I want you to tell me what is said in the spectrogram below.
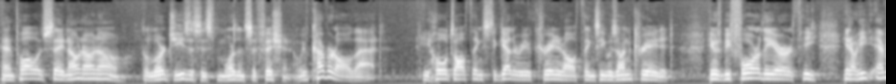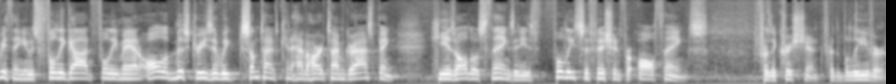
And Paul would say, no, no, no. The Lord Jesus is more than sufficient. We've covered all that. He holds all things together. He created all things. He was uncreated. He was before the earth. He, you know, he everything. He was fully God, fully man. All the mysteries that we sometimes can have a hard time grasping. He is all those things, and He is fully sufficient for all things for the Christian, for the believer.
